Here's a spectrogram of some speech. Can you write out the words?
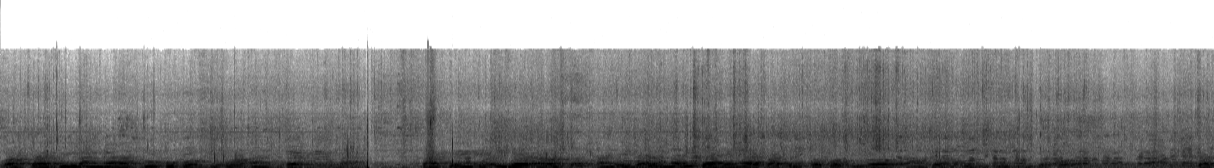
Waksati lan ngalapku kubur siro antar iman Saking ketiga awasa Lan ing dalem nalikane ngarepaken sopo siro inti perkara Tas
